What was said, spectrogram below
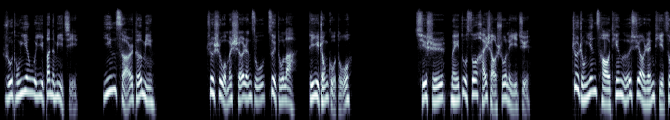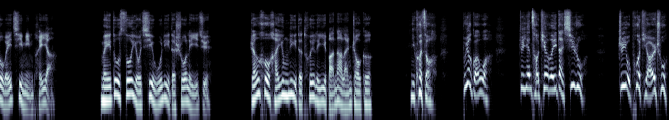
如同烟雾一般的密集，因此而得名。这是我们蛇人族最毒辣的一种蛊毒。其实美杜莎还少说了一句：“这种烟草天鹅需要人体作为器皿培养。”美杜莎有气无力的说了一句。然后还用力的推了一把纳兰朝歌，你快走，不要管我。这烟草天鹅一旦吸入，只有破体而出，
